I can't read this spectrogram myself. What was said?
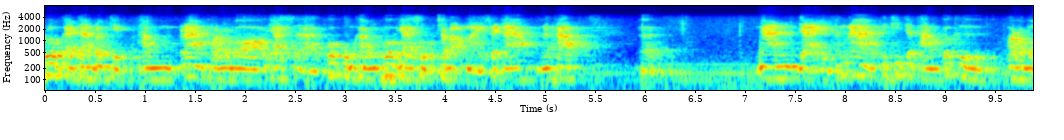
ร่วมกับอาจารย์ประกิตทำร่างพรบยาควบคุมการบริโภคยาสูบฉบับใหม่เสร็จแล้วนะครับงานใหญ่ข้างหน้าที่คิดจะทำก็คือพรบ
